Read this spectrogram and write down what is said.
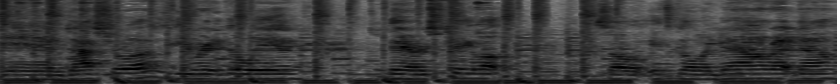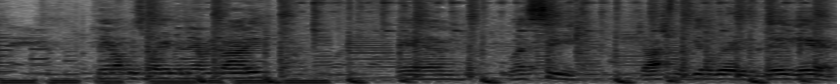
And Joshua is getting ready to go in. There's Caleb. So it's going down right now. Caleb is waving to everybody. And let's see. Joshua's getting ready to dig in.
